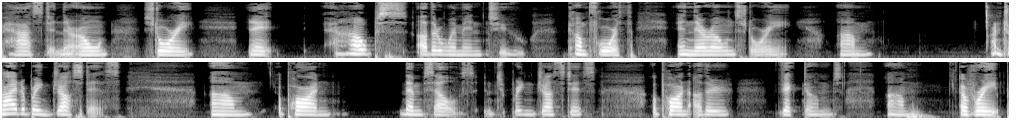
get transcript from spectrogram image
past and their own story, and it helps other women to come forth in their own story um, and try to bring justice um, upon themselves and to bring justice upon other victims um, of rape.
